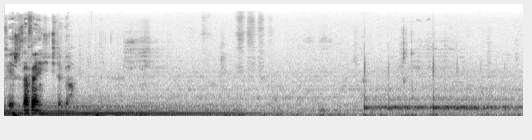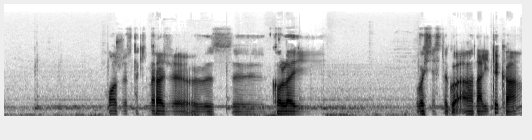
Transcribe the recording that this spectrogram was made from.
wiesz, zawęzić tego. Może w takim razie z kolei właśnie z tego analityka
